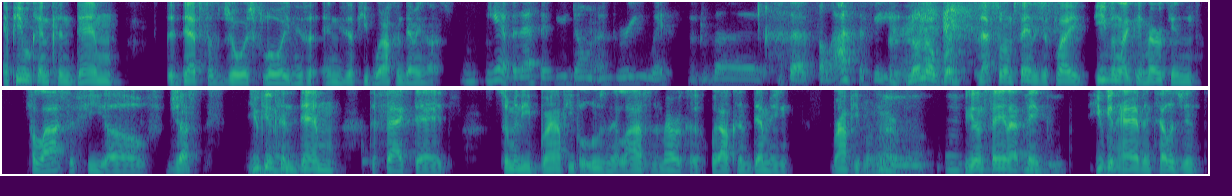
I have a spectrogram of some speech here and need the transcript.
and people can condemn the deaths of George Floyd and these, and these are people without condemning us. Yeah, but that's if you don't agree with the the philosophy. No, no, but that's what I'm saying. It's just like even like the American philosophy of justice. You can Mhm. condemn the fact that so many brown people are losing their lives in America without condemning brown people in America. Mhm, mhm, You know what I'm saying? I think mhm. you can have intelligent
